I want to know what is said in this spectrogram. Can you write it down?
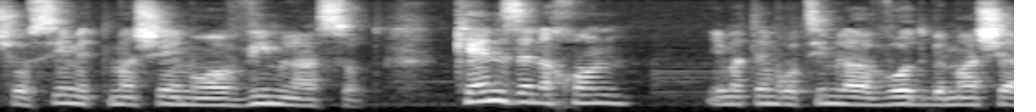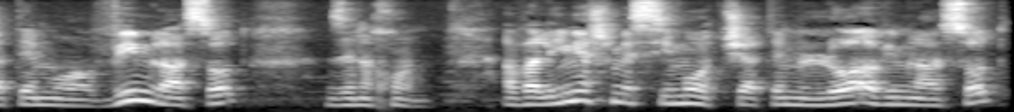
שעושים את מה שהם אוהבים לעשות. כן, זה נכון, אם אתם רוצים לעבוד במה שאתם אוהבים לעשות, זה נכון. אבל אם יש משימות שאתם לא אוהבים לעשות,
